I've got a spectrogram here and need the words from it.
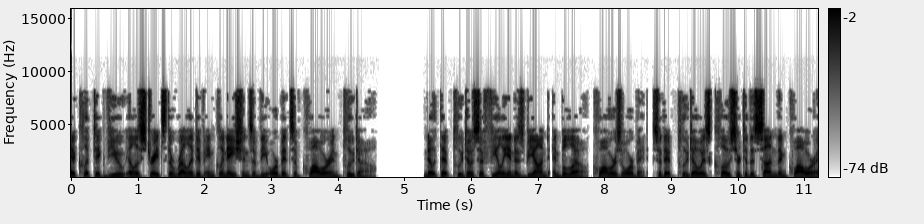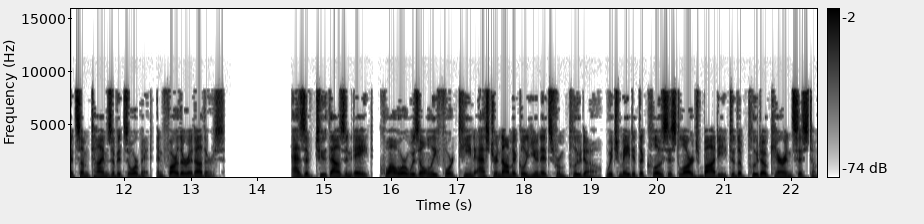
ecliptic view illustrates the relative inclinations of the orbits of Quaoar and Pluto. Note that Pluto's aphelion is beyond and below Quaoar's orbit, so that Pluto is closer to the Sun than Quaoar at some times of its orbit, and farther at others. As of 2008, Quaoar was only 14 astronomical units from Pluto, which made it the closest large body to the Pluto-Charon system.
